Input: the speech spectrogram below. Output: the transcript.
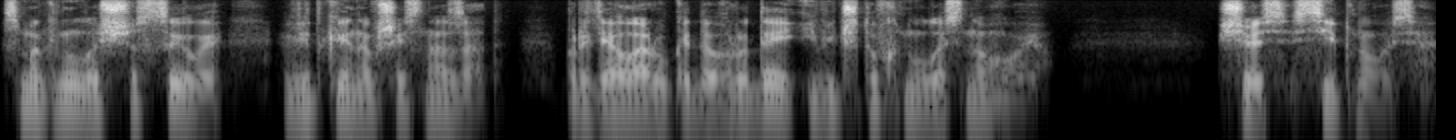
Смикнула щосили, відкинувшись назад, притягла руки до грудей і відштовхнулась ногою. Щось сіпнулося.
